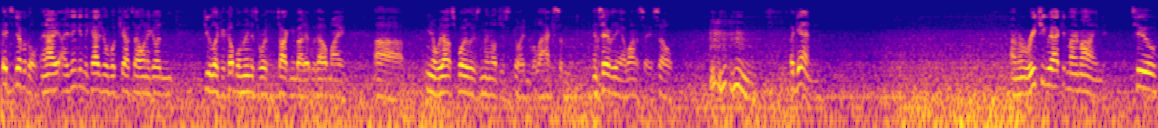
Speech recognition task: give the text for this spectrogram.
it's difficult, and I, I think in the casual book chats I want to go ahead and do like a couple minutes worth of talking about it without my uh, you know, without spoilers, and then I'll just go ahead and relax and, and say everything I want to say. So, again, I'm reaching back in my mind to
